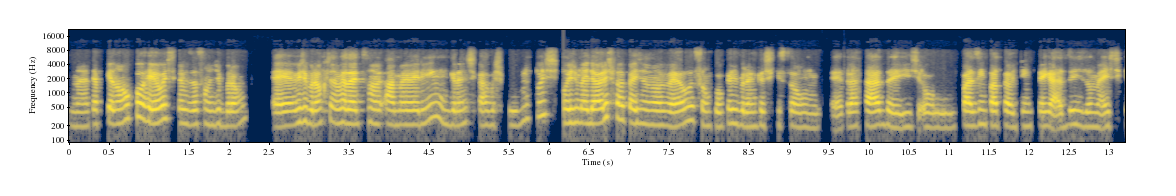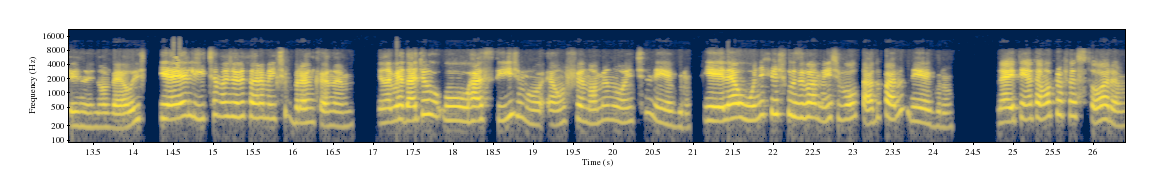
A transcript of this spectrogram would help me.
né? Até porque não ocorreu a escravização de brancos. É, os brancos, na verdade, são a maioria em grandes cargos públicos. Os melhores papéis de novela são poucas brancas que são é, tratadas ou fazem papel de empregadas domésticas nas novelas. E a elite é majoritariamente branca, né? E, na verdade, o, o, racismo é um fenômeno antinegro. E ele é único e exclusivamente voltado para o negro. Né? E tem até uma professora,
